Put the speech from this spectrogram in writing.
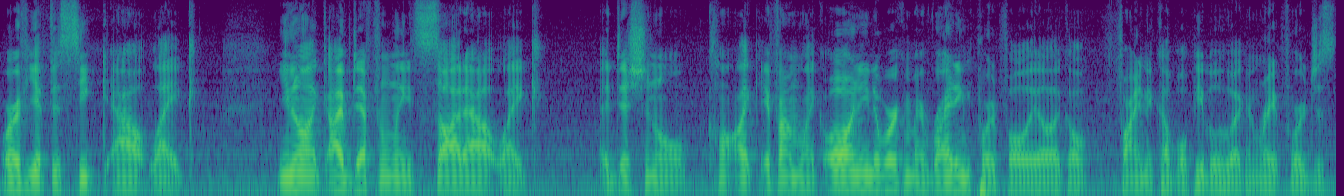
or if you have to seek out like you know like i've definitely sought out like additional cl- like if i'm like oh i need to work on my writing portfolio like i'll find a couple people who i can write for just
